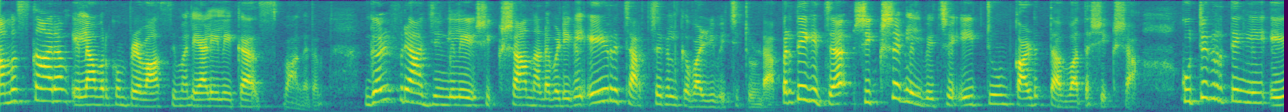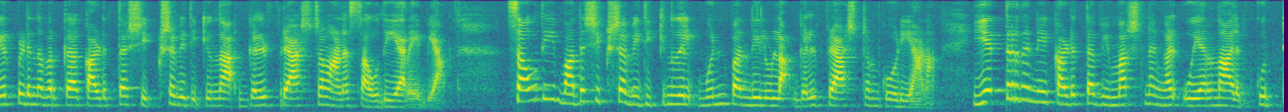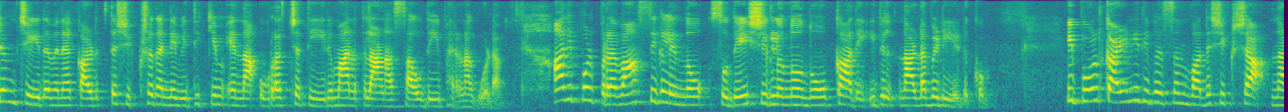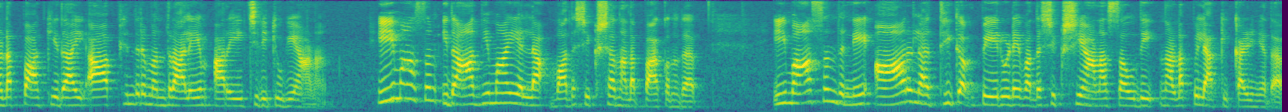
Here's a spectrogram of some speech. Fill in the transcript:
നമസ്കാരം. എല്ലാവർക്കും പ്രവാസി മലയാളിയിലേക്ക് സ്വാഗതം. ഗൾഫ് രാജ്യങ്ങളിലെ ശിക്ഷാ നടപടികൾ ഏറെ ചർച്ചകൾക്ക് വഴിവെച്ചിട്ടുണ്ട്. പ്രത്യേകിച്ച് ശിക്ഷകളിൽ വെച്ച് ഏറ്റവും കടുത്ത വധശിക്ഷ. കുറ്റകൃത്യങ്ങളിൽ ഏർപ്പെടുന്നവർക്ക് കടുത്ത ശിക്ഷ വിധിക്കുന്ന ഗൾഫ് രാഷ്ട്രമാണ് സൗദി അറേബ്യ. സൗദി വധശിക്ഷ വിധിക്കുന്നതിൽ മുൻപന്തിയിലുള്ള ഗൾഫ് രാഷ്ട്രം കൂടിയാണ്. എത്ര തന്നെ കടുത്ത വിമർശനങ്ങൾ ഉയർന്നാലും കുറ്റം ചെയ്തവന് കടുത്ത ശിക്ഷ തന്നെ വിധിക്കും എന്ന ഉറച്ച തീരുമാനത്തിലാണ് സൗദി ഭരണകൂടം. അതിപ്പോൾ പ്രവാസികളെന്നോ സ്വദേശികളെന്നോ നോക്കാതെ ഇതിൽ നടപടിയെടുക്കും. ഇപ്പോൾ കഴിഞ്ഞ ദിവസം വധശിക്ഷ നടപ്പാക്കിയതായി ആഭ്യന്തര മന്ത്രാലയം അറിയിച്ചിരിക്കുകയാണ്. ഈ മാസം ഇതാദ്യമായല്ല വധശിക്ഷ നടപ്പാക്കുന്നത്. ഈ മാസം തന്നെ ആറിലധികം പേരുടെ വധശിക്ഷയാണ് സൗദി നടപ്പിലാക്കി കഴിഞ്ഞത്.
